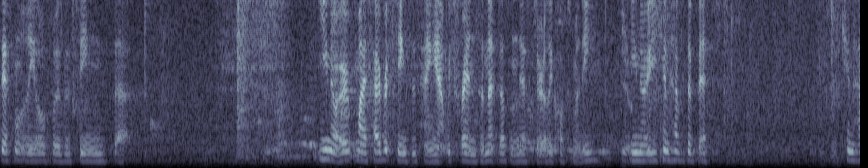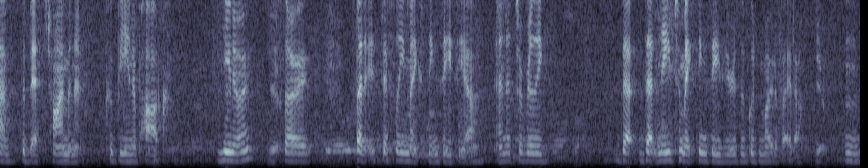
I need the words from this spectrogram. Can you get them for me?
definitely also the things that, you know, my favourite things is hanging out with friends, and that doesn't necessarily cost money. Yeah. You know, you can have the best, can have the best time, and it could be in a park. You know, Yeah. so, but it definitely makes things easier, and it's a really that that need to make things easier is a good motivator. Yeah. Mm.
